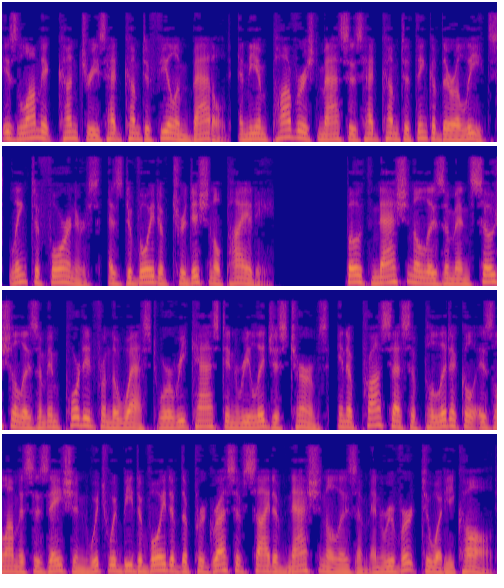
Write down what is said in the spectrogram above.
Islamic countries had come to feel embattled, and the impoverished masses had come to think of their elites, linked to foreigners, as devoid of traditional piety. Both nationalism and socialism imported from the West were recast in religious terms, in a process of political Islamicization which would be devoid of the progressive side of nationalism and revert to what he called,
